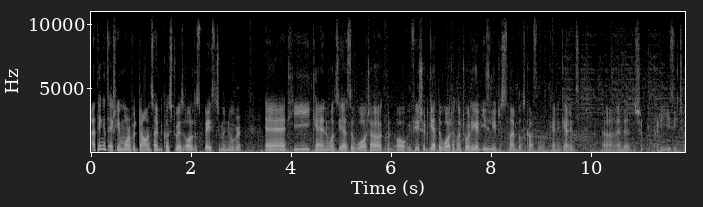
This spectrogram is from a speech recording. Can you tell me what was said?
I think it's actually more of a downside because True has all the space to maneuver and he can, once he has the water, or if he should get the water control, he can easily just snipe those castles with cannon galleons, uh, and it should be pretty easy to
